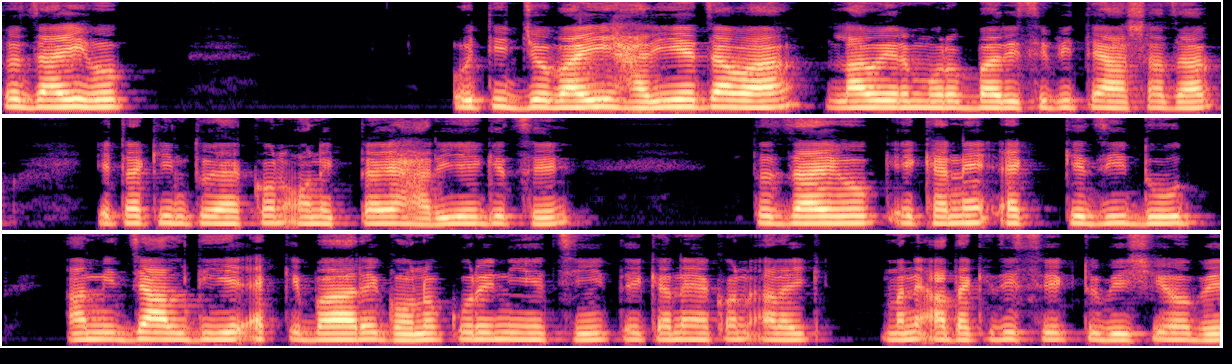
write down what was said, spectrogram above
তো যাই হোক, ঐতিহ্যবাহী হারিয়ে যাওয়া লাউয়ের মোরব্বা রেসিপিতে আসা যাক। এটা কিন্তু এখন অনেকটাই হারিয়ে গেছে। তো যাই হোক, এখানে এক কেজি দুধ আমি জাল দিয়ে একেবারে ঘন করে নিয়েছি, তো এখানে এখন আড়াই মানে আধা কেজির চেয়ে একটু বেশি হবে।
